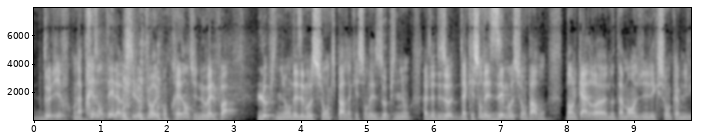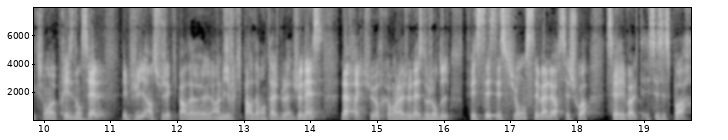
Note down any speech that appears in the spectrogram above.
deux livres qu'on a présentés là aussi l'autre jour qu'on présente une nouvelle fois l'opinion des émotions, qui parle de la question des opinions, euh, de, la question des émotions, pardon, dans le cadre euh, notamment d'une élection comme l'élection euh, présidentielle. Et puis un sujet qui parle, un livre qui parle davantage de la jeunesse, la fracture, comment la jeunesse d'aujourd'hui fait sécession, ses valeurs, ses choix, ses révoltes et ses espoirs.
